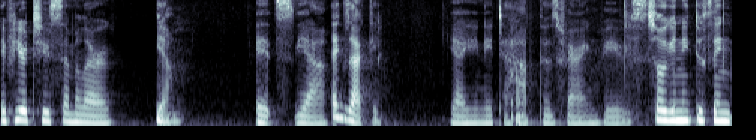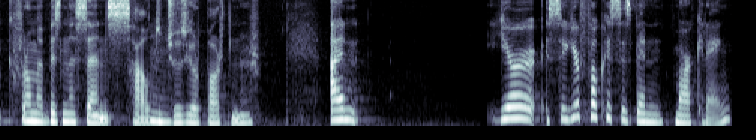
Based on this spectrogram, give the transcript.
If you're too similar, Yeah, it's, yeah, exactly. Yeah, you need to have those varying views. So you need to think from a business sense how to choose your partner. And your, so your focus has been marketing,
